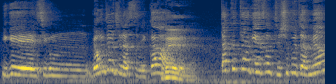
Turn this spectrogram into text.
이게 지금 명절 지났으니까. 네. 따뜻하게 해서 드시고 자면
